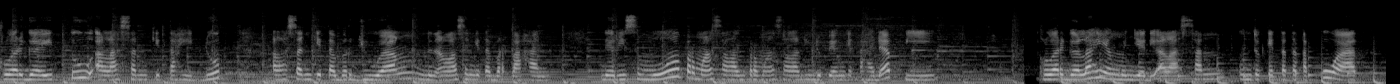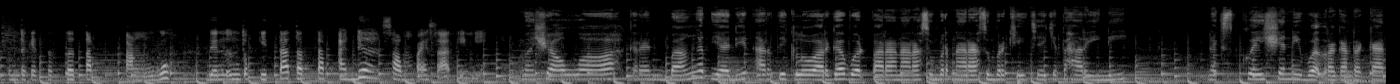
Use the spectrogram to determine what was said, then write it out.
keluarga itu alasan kita hidup, alasan kita berjuang dan alasan kita bertahan. Dari semua permasalahan-permasalahan hidup yang kita hadapi, keluargalah yang menjadi alasan untuk kita tetap kuat, untuk kita tetap tangguh, dan untuk kita tetap ada sampai saat ini. Masya Allah, keren banget ya Din arti keluarga buat para narasumber-narasumber kece kita hari ini. Next question nih buat rekan-rekan.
